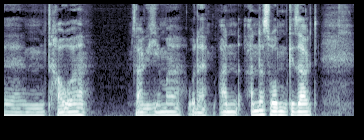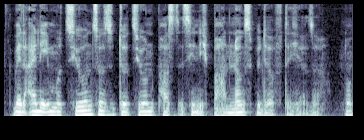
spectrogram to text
Ähm, Trauer, sage ich immer, oder an, andersrum gesagt, wenn eine Emotion zur Situation passt, ist sie nicht behandlungsbedürftig. Also, ne?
